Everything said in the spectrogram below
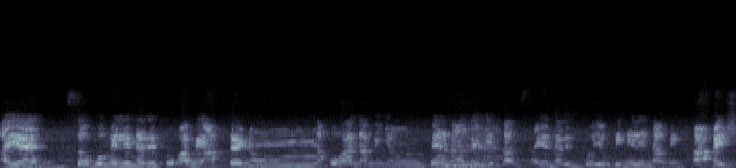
ayan. So, bumili na rin po kami after nung nakuha namin yung pera, remittance, ayan na rin po yung binili naming package.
